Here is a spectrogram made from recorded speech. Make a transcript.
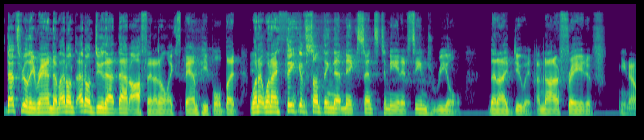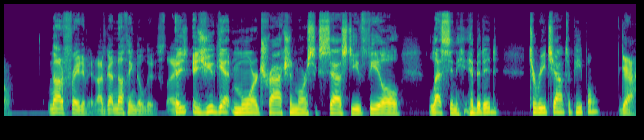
that's really random i don't i don't do that that often i don't like spam people but when i when i think of something that makes sense to me and it seems real then i do it i'm not afraid of you know I'm not afraid of it i've got nothing to lose as, as you get more traction more success do you feel less inhibited to reach out to people yeah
